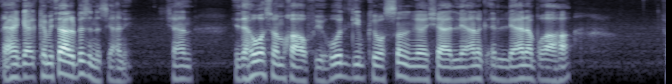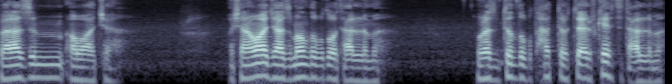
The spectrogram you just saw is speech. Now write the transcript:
يعني كمثال البزنس يعني. عشان إذا هو سوى مخاوفي هو اللي يمكن يوصلني للأشياء اللي أنا اللي أنا أبغاها. فلازم اواجهه عشان اواجهه لازم أنضبط وأتعلمه. ولازم تنضبط حتى وتعرف كيف تتعلمه.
